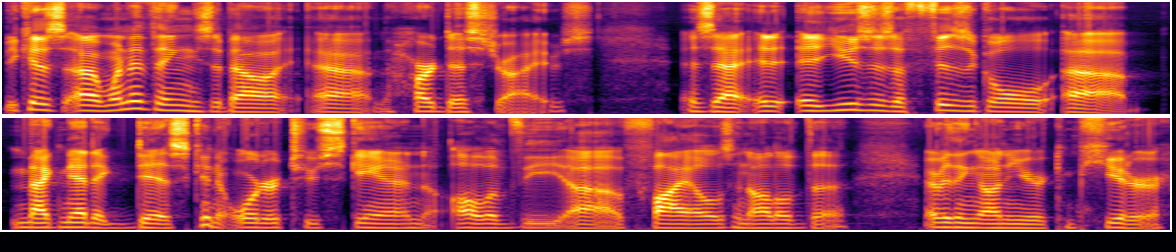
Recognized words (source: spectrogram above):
because uh, one of the things about uh, hard disk drives is that it, it uses a physical uh, magnetic disk in order to scan all of the files and all of the everything on your computer.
